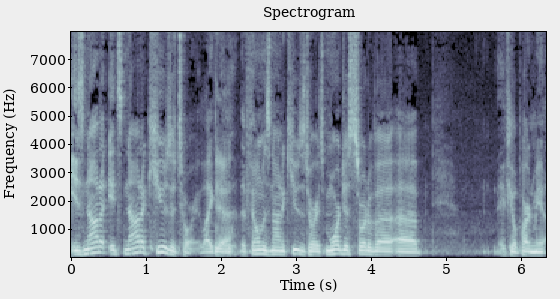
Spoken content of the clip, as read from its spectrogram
is not a, it's not accusatory. Like Yeah. the, the film is not accusatory. It's more just sort of a. a if you'll pardon me, a,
